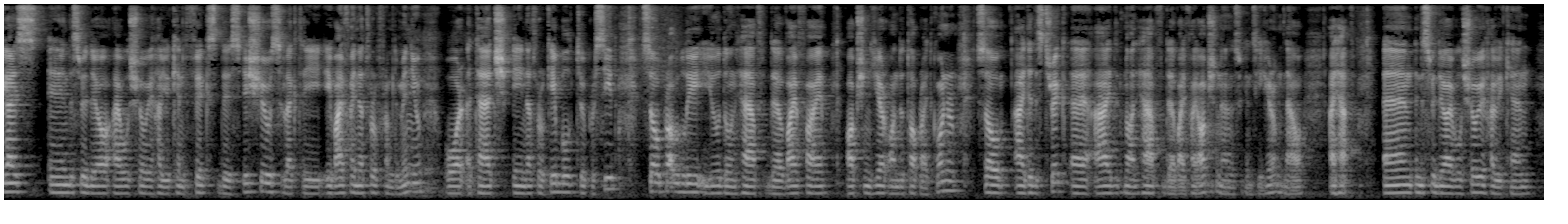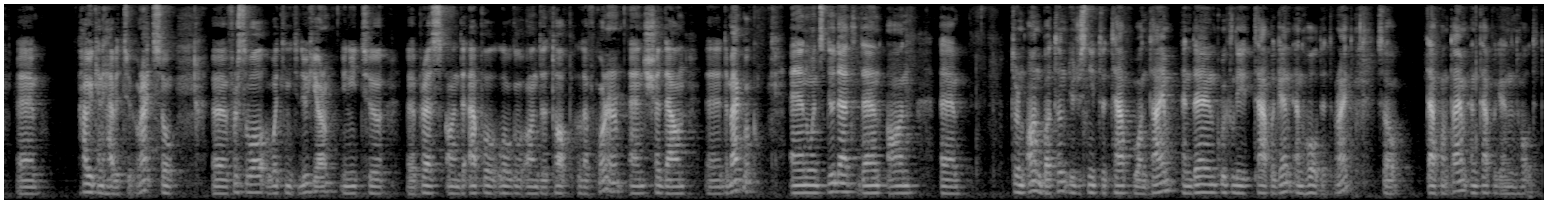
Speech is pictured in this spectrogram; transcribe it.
Hey guys, in this video I will show you how you can fix this issue. Select a, a Wi-Fi network from the menu or attach a network cable to proceed. So probably you don't have the Wi-Fi option here on the top right corner. So I did this trick. Uh, I did not have the Wi-Fi option as you can see here. Now I have. And in this video I will show you how you can uh, how you can have it too, right? So uh, first of all, what you need to do here, you need to uh, press on the Apple logo on the top left corner and shut down uh, the MacBook. And once you do that, then on uh, turn on button, you just need to tap one time and then quickly tap again and hold it, right? So tap one time and tap again and hold it.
